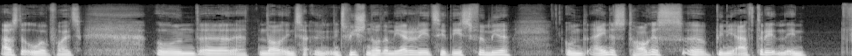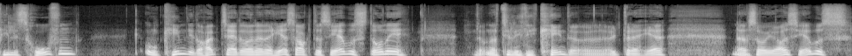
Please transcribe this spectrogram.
aus der Oberpfalz. Und äh, inzwischen hat er mehrere CDs für mir. Und eines Tages äh, bin ich auftreten in Vilshofen und kommt in der Halbzeit einer daher, sagt der Servus, Toni. Ich habe natürlich nicht kennt, ein älterer Herr. Dann sage ich, ja, Servus,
